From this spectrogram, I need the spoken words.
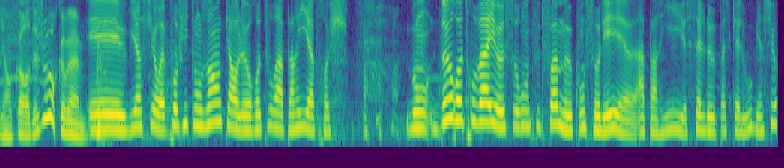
Il y a encore deux jours quand même. Et bien sûr, ouais, profitons-en car le retour à Paris approche. Bon, deux retrouvailles euh, sauront toutefois me consoler euh, à Paris, celle de Pascalou bien sûr,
